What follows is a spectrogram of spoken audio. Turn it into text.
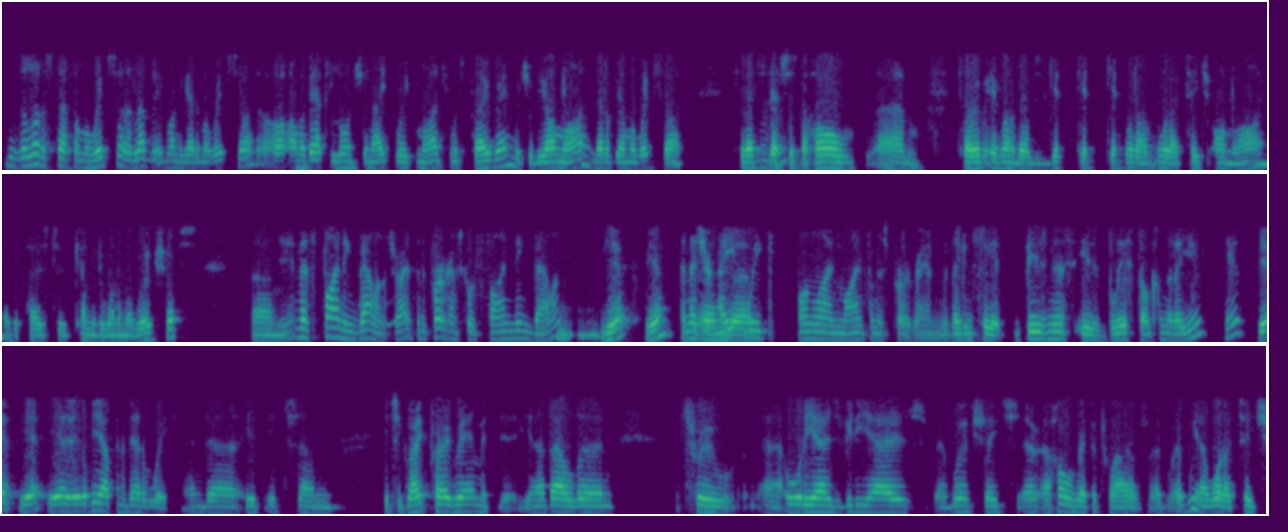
there's a lot of stuff on my website. I'd love everyone to go to my website. I'm about to launch an eight-week mindfulness program, which will be online. That'll be on my website. So that's mm-hmm. that's just a whole. Um, so everyone will be able to get get get what I what I teach online as opposed to coming to one of my workshops. Um, yeah, and that's finding balance, right? So the program's called Finding Balance. Yeah, yeah. And that's your and, uh, eight-week uh, online mindfulness program. They can see it businessisbliss.com.au. Yeah. Yeah, yeah, yeah. It'll be up in about a week, and uh, it, it's um, it's a great program. It, you know, they'll learn through uh, audios, videos, uh, worksheets, a, a, whole repertoire of, of, of, you know what I teach,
